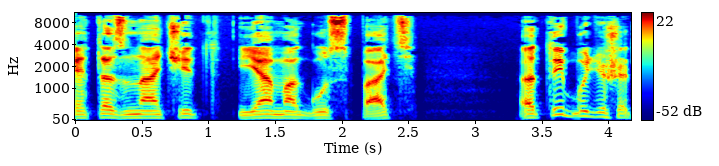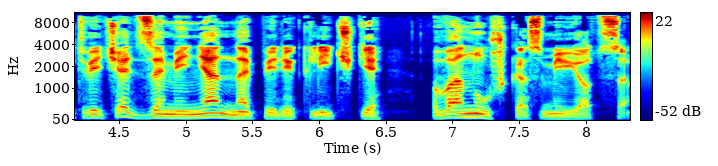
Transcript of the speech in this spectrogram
«Это значит, я могу спать, а ты будешь отвечать за меня на перекличке». Ванушка смеется.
